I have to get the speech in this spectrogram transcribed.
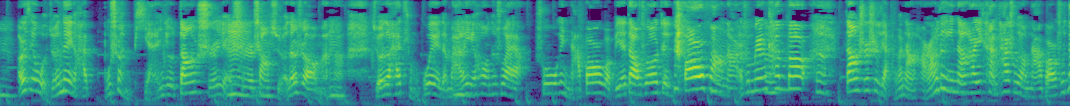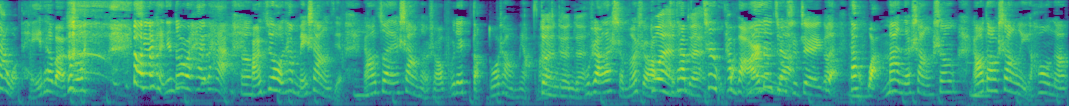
嗯，而且我觉得那个还不是很便宜，就当时也是上学的时候嘛哈，觉得还挺贵的。买了以后，他说：“哎呀，说我给你拿包吧，别到时候这包放哪儿，说没人看包。”当时是两个男孩，然后另一男孩一看他说要拿包，说：“那我陪他吧。”说 其实肯定都是害怕，反正最后他没上去。然后钻在上头的时候，不是得等多少秒吗？对对对，不知道他什么时候，就他其实他玩的就是这个，对他缓慢的上升，然后到上了以后呢。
